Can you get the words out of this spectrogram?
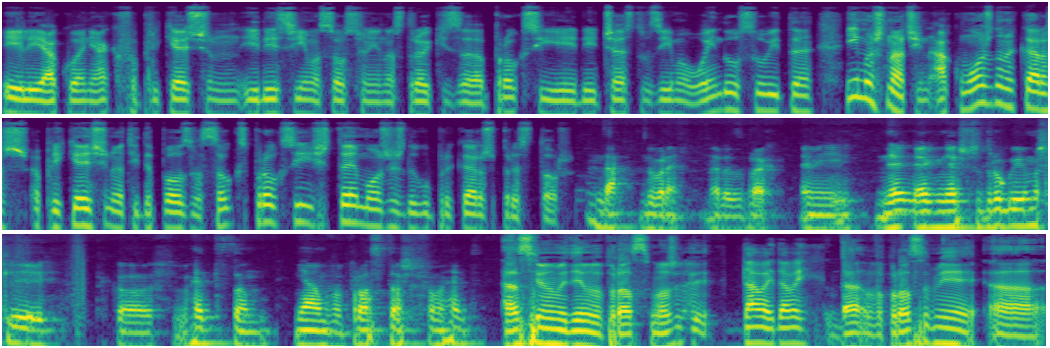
или ако е някакъв апликейшн, или си има собствени настройки за прокси, или често взима Windows-овите, имаш начин. Ако можеш да накараш апликейшнът ти да ползва SOX Proxy, ще можеш да го прекараш през Tor. Да, добре, разбрах. Еми, не, не, нещо друго имаш ли такова. В момента съм, нямам въпрос точно в момента. Аз имам един въпрос, може ли? Давай, давай. Да, въпросът ми е, а,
